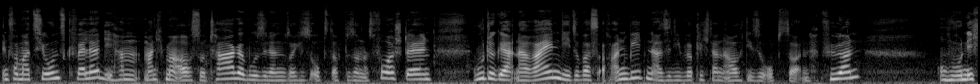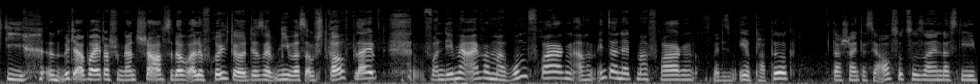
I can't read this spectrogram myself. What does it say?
Informationsquelle. Die haben manchmal auch so Tage, wo sie dann solches Obst auch besonders vorstellen. Gute Gärtnereien, die sowas auch anbieten, also die wirklich dann auch diese Obstsorten führen. Und wo nicht die äh, Mitarbeiter schon ganz scharf sind auf alle Früchte und deshalb nie was am Strauch bleibt. Von dem her einfach mal rumfragen, auch im Internet mal fragen. Bei diesem Ehepaar Pirk, da scheint das ja auch so zu sein, dass die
